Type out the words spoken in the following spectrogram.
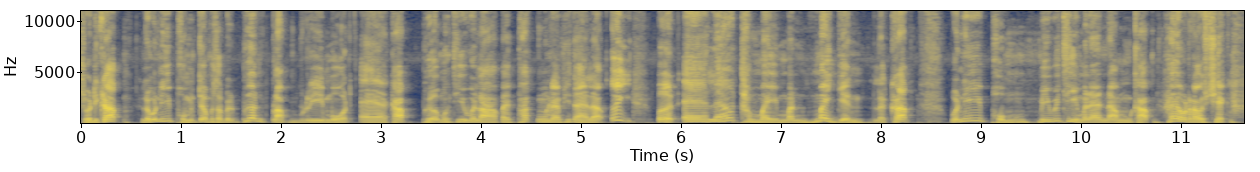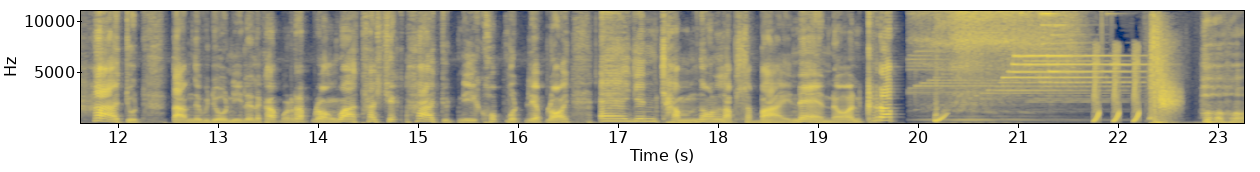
สวัสดีครับ แล้ววันนี้ผมจะมาสอนเพื่อนปรับรีโมทแอร์ครับ เผื่อบางทีเวลาไปพักโรงแรมที่ไหนแล้ว เอ้ย เปิดแอร์แล้วทำไมมันไม่เย็นเหรอครับ วันนี้ผมมีวิธีมาแนะนำครับ ให้เราเช็ค 5 จุดตามในวิดีโอนี้เลยนะครับ รับรองว่าถ้าเช็ค 5 จุดนี้ครบหมดเรียบร้อย แอร์เย็นฉ่ำนอนหลับสบายแน่นอนครับฮ่าฮ่า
